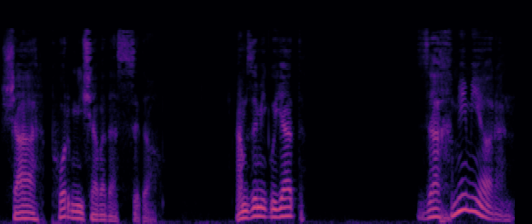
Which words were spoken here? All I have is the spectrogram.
شهر پر می شود از صدا. همزه می‌گوید زخمی میارن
